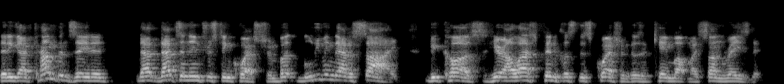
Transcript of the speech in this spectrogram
that he got compensated, that that's an interesting question. But leaving that aside, because here I'll ask Pinchas this question because it came up. My son raised it.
